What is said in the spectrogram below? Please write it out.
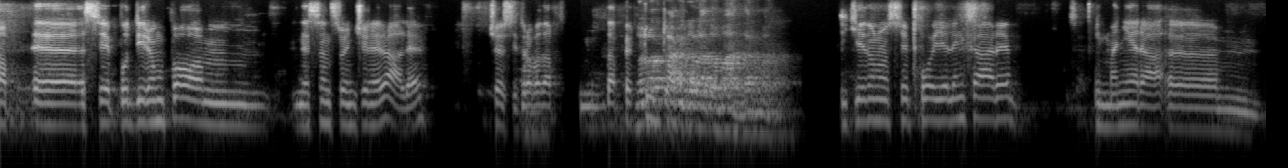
No, eh, se può dire un po' mh, nel senso in generale? Cioè si trova da, dappertutto. Non ho capito la domanda, Armando. Ti chiedono se puoi elencare in maniera, ehm,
